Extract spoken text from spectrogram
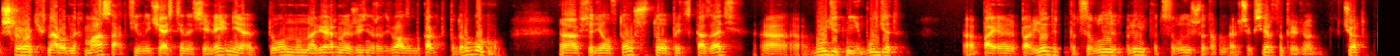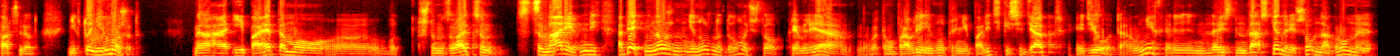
широких народных масс, активной части населения, то, ну, наверное, жизнь развивалась бы как-то по-другому. А, все дело в том, что предсказать а, будет, не будет, а, полюбит, поцелует, полюбит, поцелует, что там дальше к сердцу приведет, в черт пошлет. Никто не может. И поэтому, вот, что называется, сценарий... Опять не нужно, не нужно думать, что в Кремле, в этом управлении внутренней политики сидят идиоты. У них на доске нарисовано огромное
